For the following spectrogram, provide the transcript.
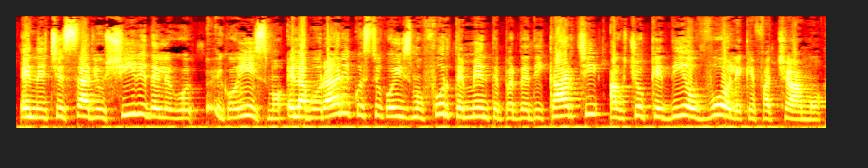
È necessario uscire dall'egoismo e lavorare questo egoismo fortemente per dedicarci a ciò che Dio vuole che facciamo,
